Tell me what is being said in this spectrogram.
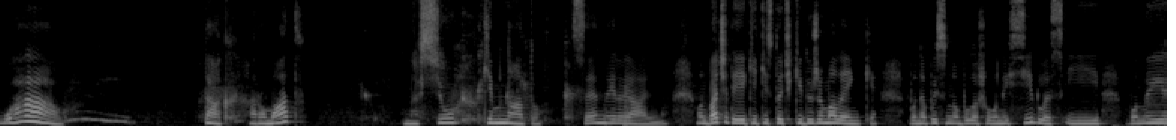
Вау! Так, аромат на всю кімнату. Це нереально. От бачите, які кісточки дуже маленькі, бо написано було, що вони сідлес і вони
